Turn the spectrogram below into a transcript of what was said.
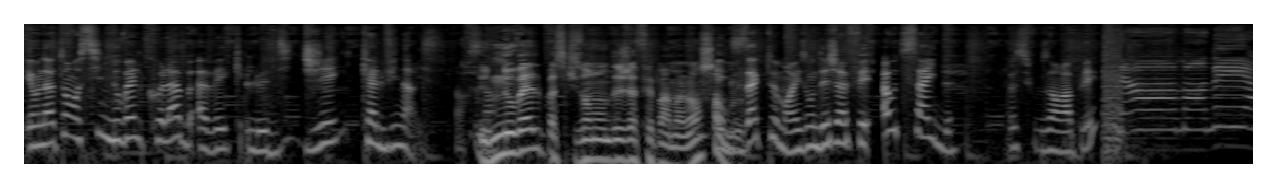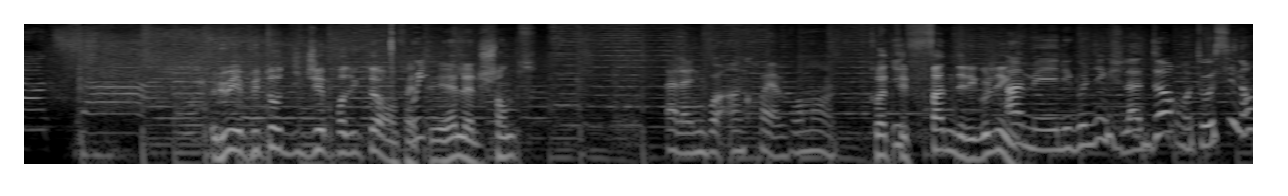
Et on attend aussi une nouvelle collab avec le DJ Calvin Harris. Alors, ça- Une nouvelle parce qu'ils en ont déjà fait pas mal ensemble. Exactement. Ils ont déjà fait Outside. Je sais pas si vous vous en rappelez. Lui est plutôt DJ producteur en fait Oui. et elle elle chante. Elle a une voix incroyable, vraiment. Toi t'es fan d'Ellie Goulding. Ah, mais Ellie Goulding, je l'adore. Moi, toi aussi, non?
